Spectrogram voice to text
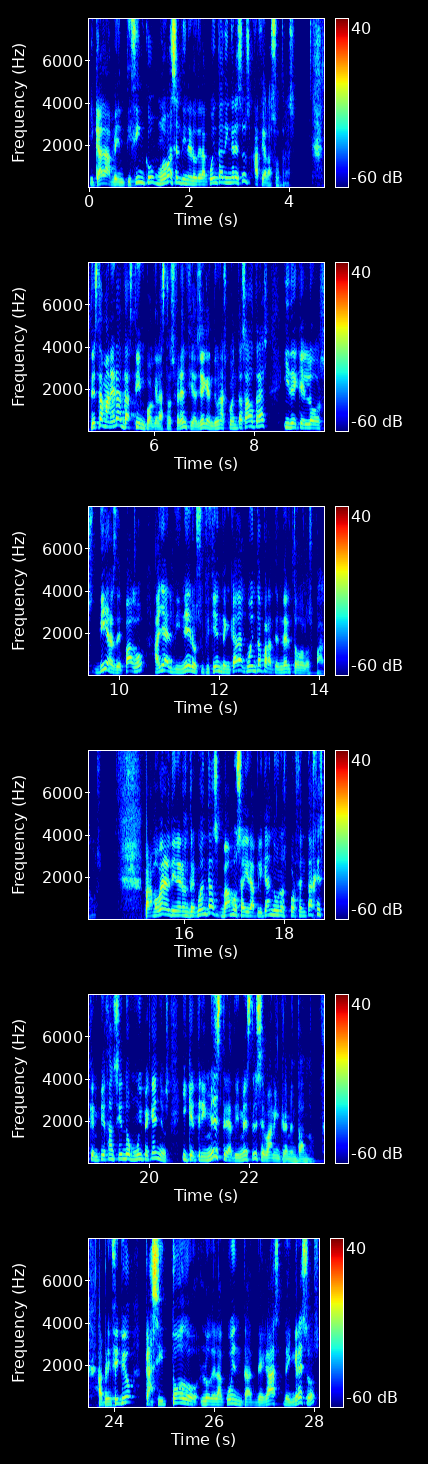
y cada 25 muevas el dinero de la cuenta de ingresos hacia las otras. De esta manera das tiempo a que las transferencias lleguen de unas cuentas a otras y de que los días de pago haya el dinero suficiente en cada cuenta para atender todos los pagos. Para mover el dinero entre cuentas vamos a ir aplicando unos porcentajes que empiezan siendo muy pequeños y que trimestre a trimestre se van incrementando. Al principio casi todo lo de la cuenta de, de ingresos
